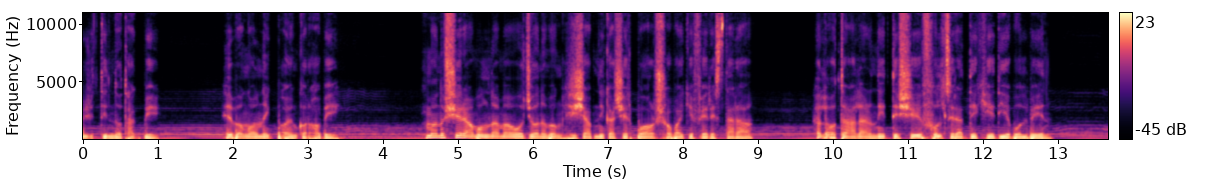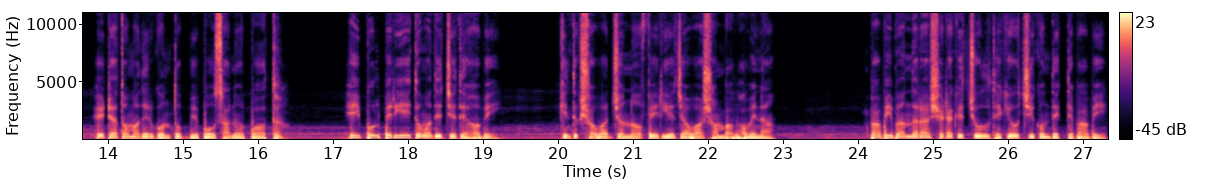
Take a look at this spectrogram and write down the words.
বিস্তীর্ণ থাকবে এবং অনেক ভয়ঙ্কর হবে। মানুষের আমল নামা, ওজন এবং হিসাব নিকাশের পর সবাইকে ফেরেস্তারা আল্লাহ তালার নির্দেশে ফুলসিরাত দেখিয়ে দিয়ে বলবেন, এটা তোমাদের গন্তব্যে পৌঁছানোর পথ। এই পুল পেরিয়েই তোমাদের যেতে হবে, কিন্তু সবার জন্য পেরিয়ে যাওয়া সম্ভব হবে না। পাপি বান্দারা সেটাকে চুল থেকেও চিকন দেখতে পাবে।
